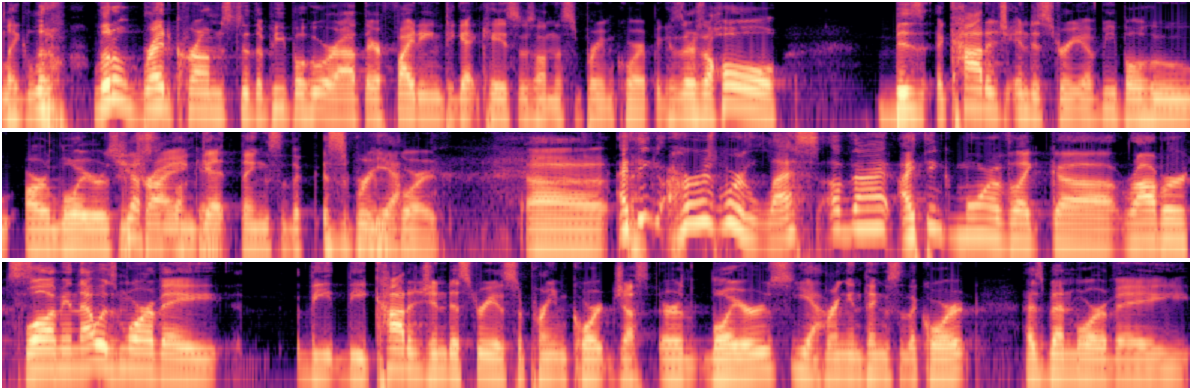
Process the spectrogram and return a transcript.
like little little breadcrumbs to the people who are out there fighting to get cases on the Supreme Court, because there's a whole biz, a cottage industry of people who are lawyers who Just try and get things to the Supreme Yeah. Court. Uh, I think hers were less of that. I think more of like uh, Roberts. well, I mean, that was more of a the the cottage industry of Supreme Court just or lawyers Yeah. bringing things to the court has been more of a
